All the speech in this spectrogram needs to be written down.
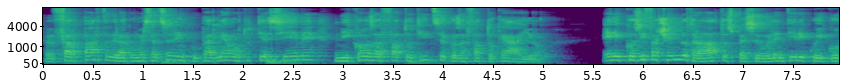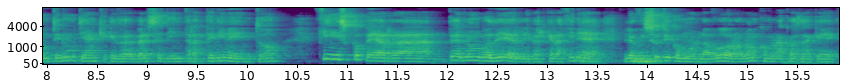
eh, far parte della conversazione in cui parliamo tutti assieme di cosa ha fatto Tizio e cosa ha fatto Caio e così facendo, tra l'altro, spesso e volentieri quei contenuti anche che dovrebbero essere di intrattenimento, finisco per, per, non goderli, perché alla fine li ho vissuti come un lavoro, non come una cosa che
